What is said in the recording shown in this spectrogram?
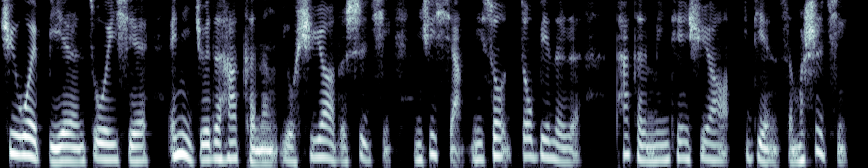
去为别人做一些，哎，你觉得他可能有需要的事情，你去想，你说周边的人。他可能明天需要一点什么事情，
